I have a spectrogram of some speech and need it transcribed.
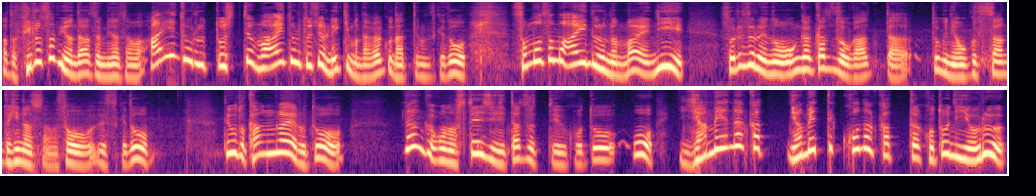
あと、フィロソフィーのダンスの皆さんは、アイドルとしても、アイドルとしての歴も長くなってるんですけど、そもそもアイドルの前に、それぞれの音楽活動があった、特に奥津さんとひなさんはそうですけど、っていうことを考えると、なんかこのステージに立つっていうことをやめなか、やめてこなかったことによる、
